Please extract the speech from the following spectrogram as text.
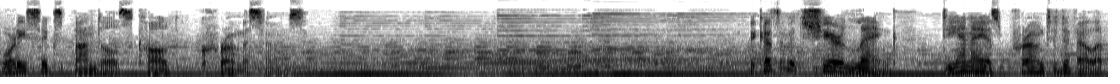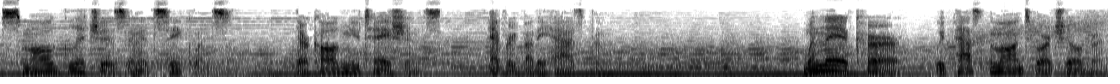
46 bundles called chromosomes. Because of its sheer length, DNA is prone to develop small glitches in its sequence. They're called mutations. Everybody has them. When they occur, we pass them on to our children.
